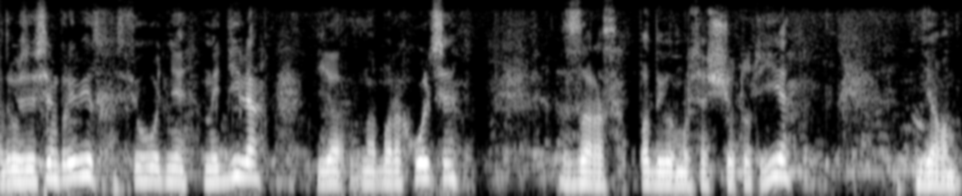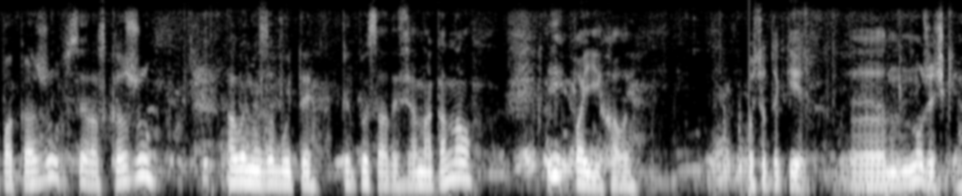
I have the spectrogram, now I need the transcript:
Так, друзі, всім привіт! Сьогодні неділя. Я на барахольці. Зараз подивимося, що тут є. Я вам покажу, все розкажу. А ви не забудьте підписатися на канал. І поїхали. Ось такі е, ножички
